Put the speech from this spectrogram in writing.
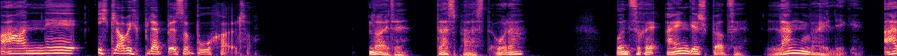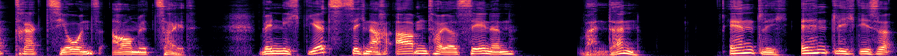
ah, nee, ich glaube, ich bleib besser Buchhalter. Leute, das passt, oder? Unsere eingesperrte, langweilige, attraktionsarme Zeit. Wenn nicht jetzt sich nach Abenteuer sehnen, wann dann? Endlich, endlich dieser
